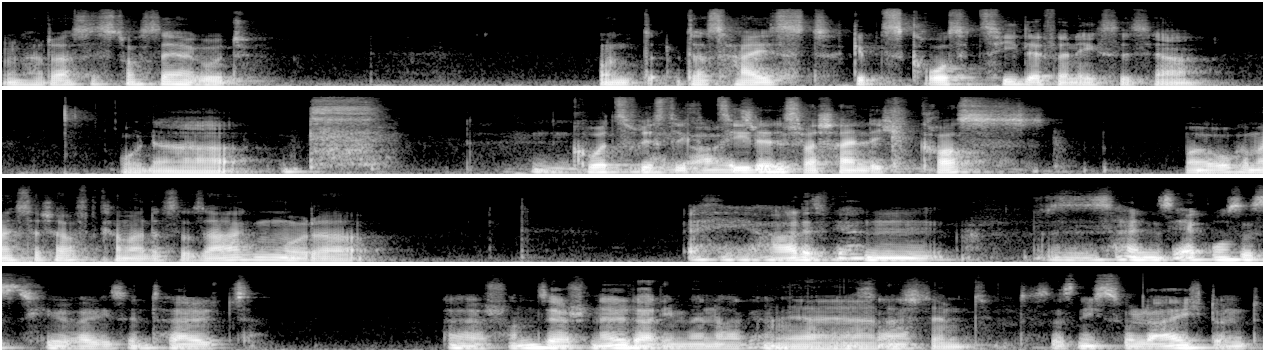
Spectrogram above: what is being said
Na das ist doch sehr gut. Und das heißt, gibt es große Ziele für nächstes Jahr? Oder Hm, kurzfristige ja, Ziele ist ich- wahrscheinlich Cross-Europameisterschaft, kann man das so sagen? Oder Äh, Ja, das wären. Das ist halt ein sehr großes Ziel, weil die sind halt äh, schon sehr schnell da, die Männer. Gell? ja, ja, Also, das stimmt. das ist nicht so leicht und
